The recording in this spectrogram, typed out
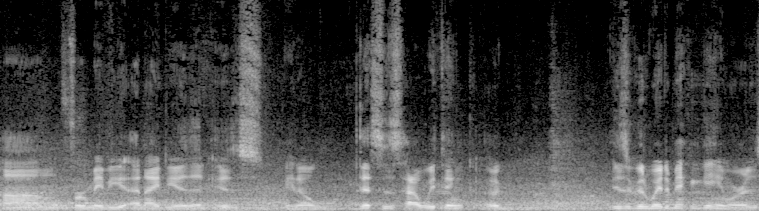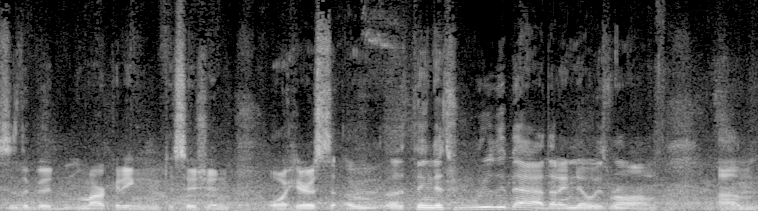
um, for maybe an idea that is you know this is how we think is a good way to make a game, or this is a good marketing decision, or here's a, a thing that's really bad that I know is wrong. Um,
